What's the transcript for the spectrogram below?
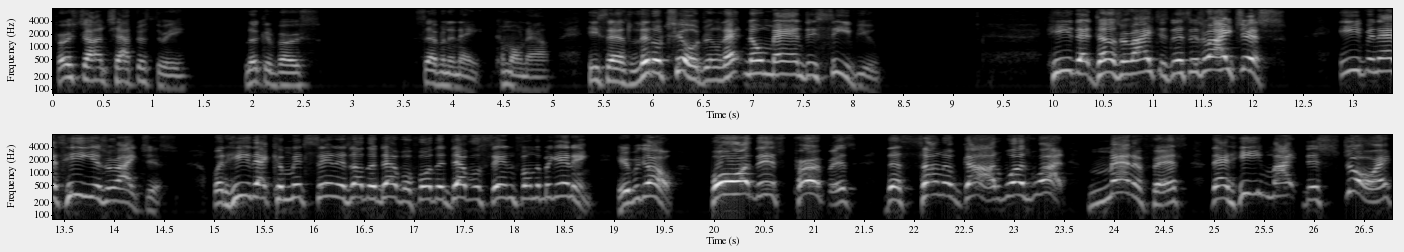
First John chapter 3, look at verse 7 and 8. Come on now. He says, Little children, let no man deceive you. He that does righteousness is righteous, even as he is righteous. But he that commits sin is of the devil, for the devil sinned from the beginning. Here we go. For this purpose, the Son of God was what? Manifest that he might destroy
